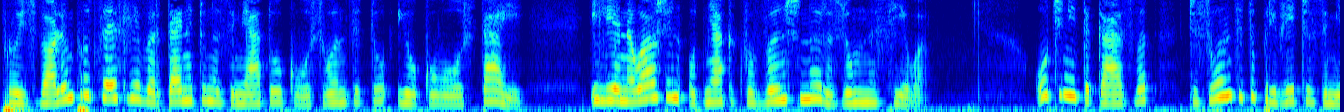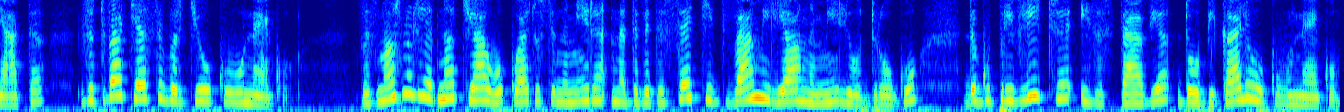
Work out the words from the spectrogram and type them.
Произволен процес ли е въртенето на Земята около Слънцето и около оста й, или е наложен от някаква външна разумна сила? Учените казват, че Слънцето привлича Земята, затова тя се върти около него. Възможно ли едно тяло, което се намира на 92 милиона мили от друго, да го привлича и заставя да обикаля около него?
